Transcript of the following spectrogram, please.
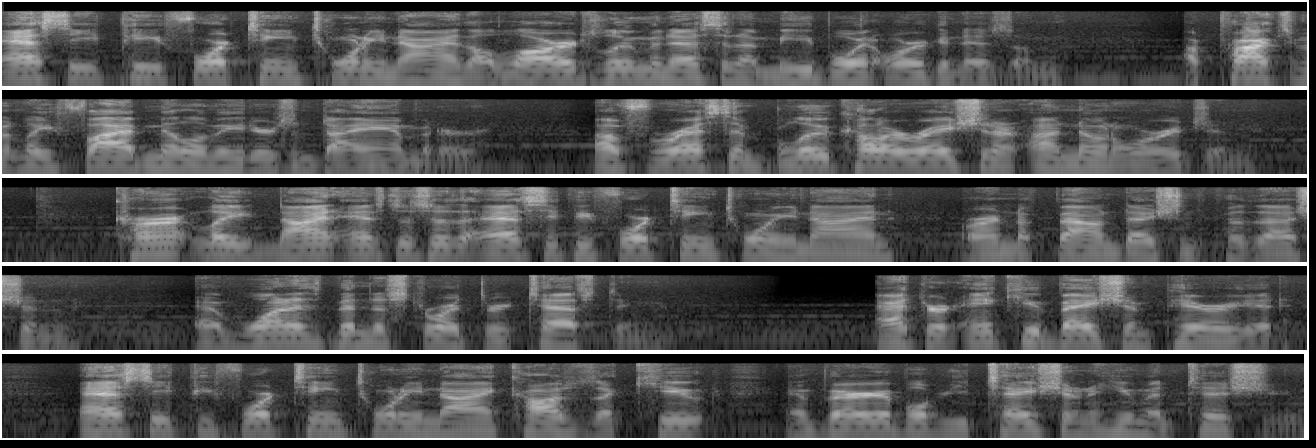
SCP-1429 is a large luminescent amoeboid organism, approximately 5 mm in diameter, of fluorescent blue coloration and unknown origin. Currently, nine instances of SCP-1429 are in the Foundation's possession, and one has been destroyed through testing. After an incubation period, SCP-1429 causes acute and variable mutation in human tissue.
